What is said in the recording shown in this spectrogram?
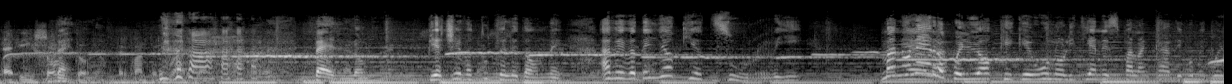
È insolito per quanto riguarda... Bello. Piaceva a tutte le donne. Aveva degli occhi azzurri. Ma non erano quegli occhi che uno li tiene spalancati come quel...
